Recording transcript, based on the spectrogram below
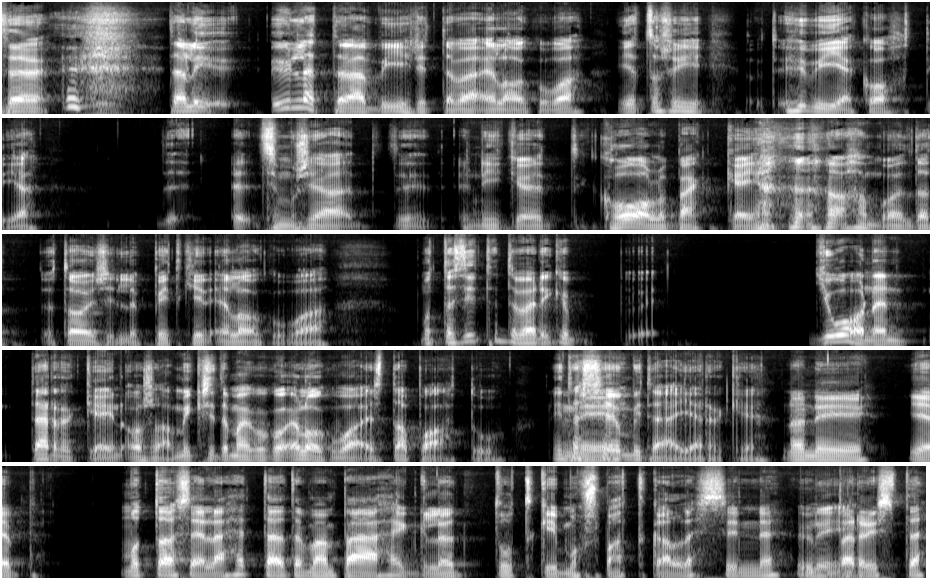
Tämä oli yllättävän viihdyttävä elokuva ja tosi hyviä kohtia. Semmoisia niinkö callbackkejä hahmoilta toisille pitkin elokuvaa. Mutta sitten tämä niinkö juonen tärkein osa, miksi tämä koko elokuva edes tapahtuu, niin tässä Niin. ei ole mitään järkeä. No niin, jep. Mutta se lähettää tämän päähenkilön tutkimusmatkalle sinne Niin. ympäristä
